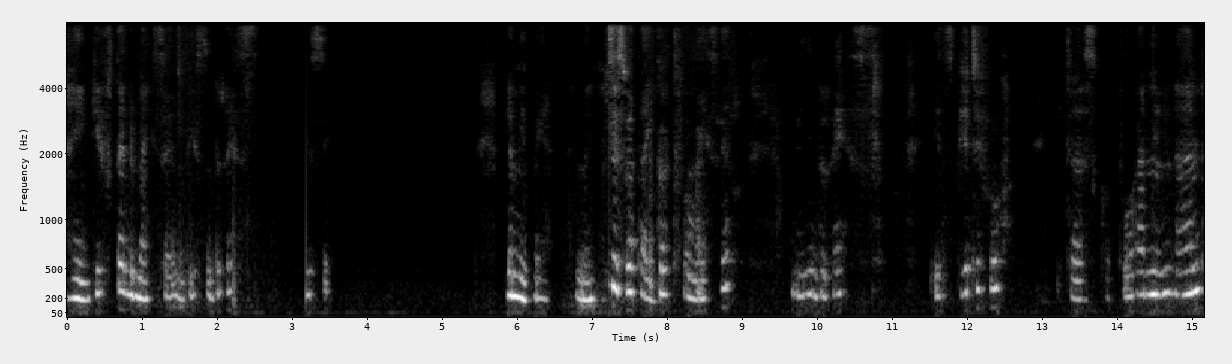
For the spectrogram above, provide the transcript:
I gifted myself this dress. You see? Let me wear. This is what I got for myself. The dress. It's beautiful. It has got one hand.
